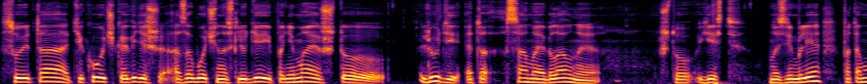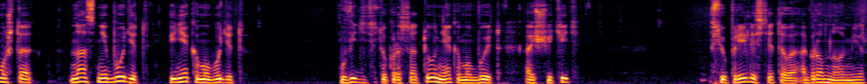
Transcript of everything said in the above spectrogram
суета, текучка, видишь озабоченность людей и понимаешь, что люди – это самое главное, что есть на земле, потому что нас не будет, и некому будет увидеть эту красоту, некому будет ощутить всю прелесть этого огромного мира.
